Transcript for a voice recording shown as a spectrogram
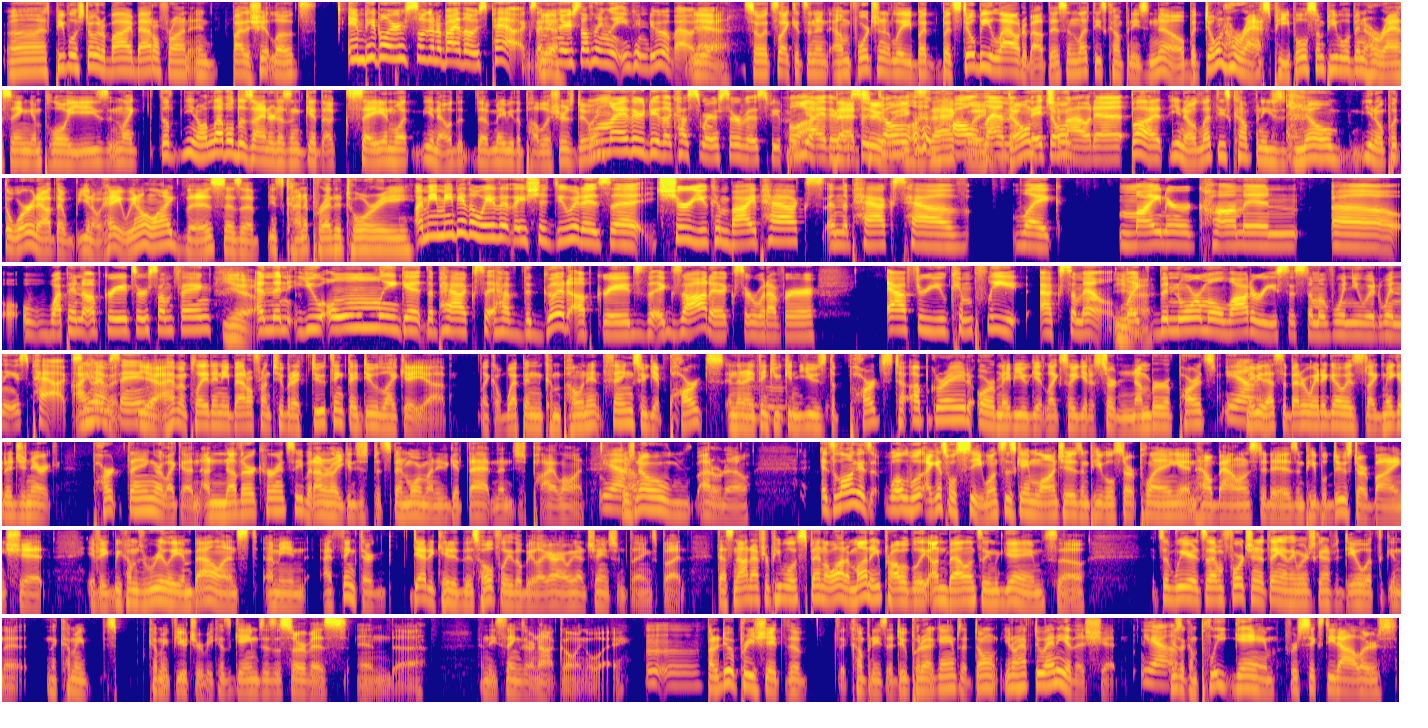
uh, people are still going to buy Battlefront and buy the shitloads. And people are still going to buy those packs i Yeah. mean there's nothing that you can do about it Yeah. So it's like it's an unfortunately, but but still be loud about this and let these companies know. But don't harass people. Some people have been harassing employees, and like the you know a level designer doesn't get a say in what you know the, the maybe the publisher's doing. Well, neither do the customer service people Yeah, either. that so too, don't exactly. call them Don't- and bitch don't- about it. but you know, let these companies know. You know, put the word out that you know, hey, we don't like this as a. It's kind of predatory. I mean, maybe the way that they should do it is that sure you can buy packs, and the packs have like minor common uh weapon upgrades or something. Yeah. And then you only get the packs that have the good upgrades, the exotics or whatever after you complete X amount. Yeah. Like the normal lottery system of when you would win these packs. You I know haven't. what I'm saying? Yeah, I haven't played any Battlefront 2, but I do think they do like a uh, like a weapon component thing. So you get parts, and then I think you Mm-hmm. can use the parts to upgrade, or maybe you get like so you get a certain number of parts. Yeah. maybe that's the better way to go. Is like make it a generic part thing or like an, another currency. But I don't know. You can just spend more money to get that, and then just pile on. Yeah. there's no. I don't know. As long as well, we'll, I guess we'll see once this game launches and people start playing it and how balanced it is, and people do start buying shit. If it becomes really imbalanced, I mean, I think they're dedicated to this. Hopefully, they'll be like, all right, we got to change some things. But that's not after people have spent a lot of money, probably unbalancing the game. So it's a weird, it's an unfortunate thing. I think we're just gonna have to deal with in the in the coming coming future because games is a service, and uh, and these things are not going away. But I do appreciate the the companies that do put out games that don't you don't have to do any of this shit. Yeah. Here's a complete game for sixty dollars.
